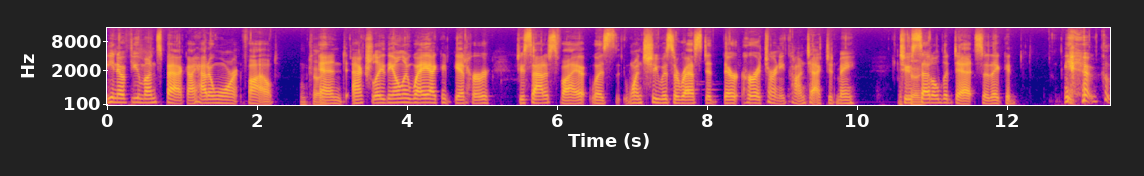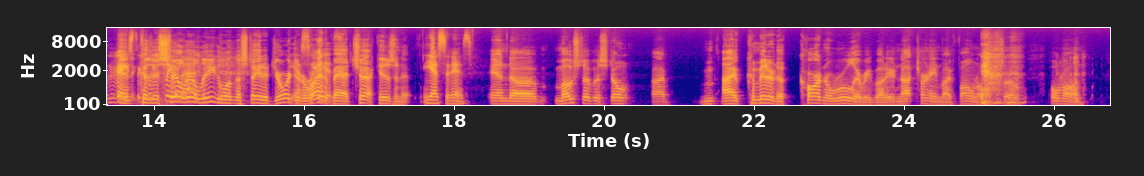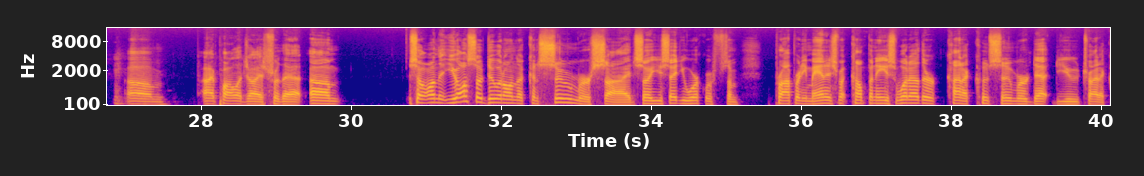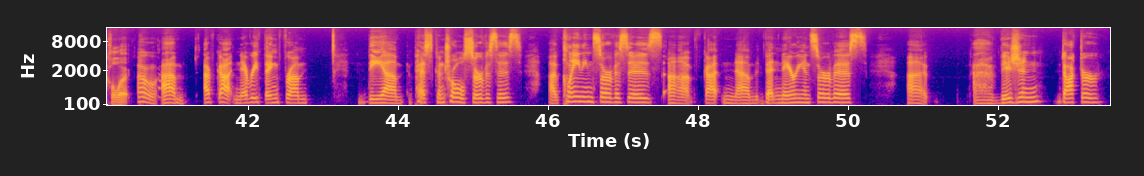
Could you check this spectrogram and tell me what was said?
you know a few months back i had a warrant filed Okay. And actually, the only way I could get her to satisfy it was once she was arrested, their, her attorney contacted me to Okay. settle the debt so they could, know, because it's still that. illegal in the state of Georgia to Yes, it write a bad check, isn't it? Yes, it is. And uh, most of us don't. I I committed a cardinal rule, everybody, not turning my phone off. So hold on. Um, I apologize for that. Um, so on the you also do it on the consumer side. So you said you work with some property management companies. What other kind of consumer debt do you try to collect? Oh, um, I've gotten everything from the um, pest control services, uh, cleaning services, uh, gotten um, veterinarian service, uh, uh, vision doctor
